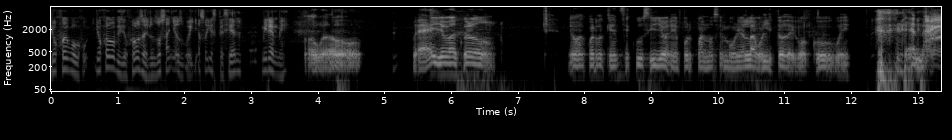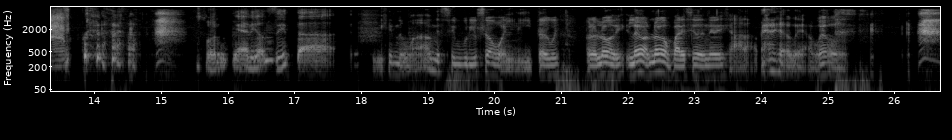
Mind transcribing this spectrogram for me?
yo juego ju- yo juego videojuegos de los dos años, güey, ya soy especial. Mírenme. Oh, bueno. Güey, yo me acuerdo. Yo me acuerdo que en CQ sí lloré por cuando se murió el abuelito de Goku, güey. ¿Por qué, Diosita? Dije, no mames, se murió su abuelita, güey. Pero luego, dije- luego, luego apareció de nuevo y dije, a la verga, güey, a huevo.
